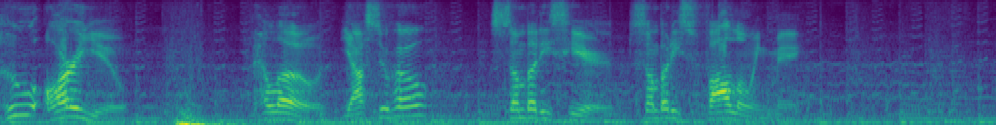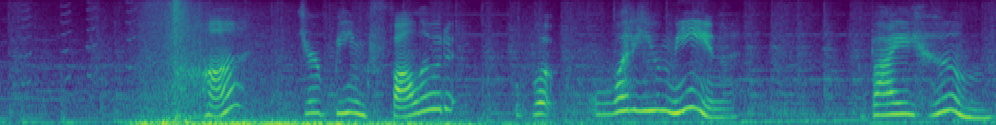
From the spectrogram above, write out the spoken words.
Who are you? Hello, Yasuho? Somebody's here. Somebody's following me. Huh? You're being followed? What what do you mean? By whom?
